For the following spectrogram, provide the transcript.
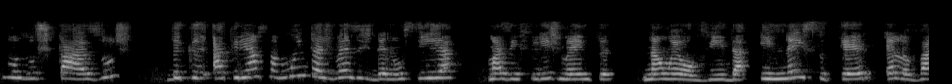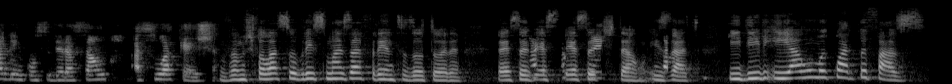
temos os casos de que a criança muitas vezes denuncia, mas infelizmente não é ouvida e nem sequer é levada em consideração a sua queixa. Vamos falar sobre isso mais à frente, doutora. Essa, essa, essa questão, exato. E, e há uma quarta fase.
